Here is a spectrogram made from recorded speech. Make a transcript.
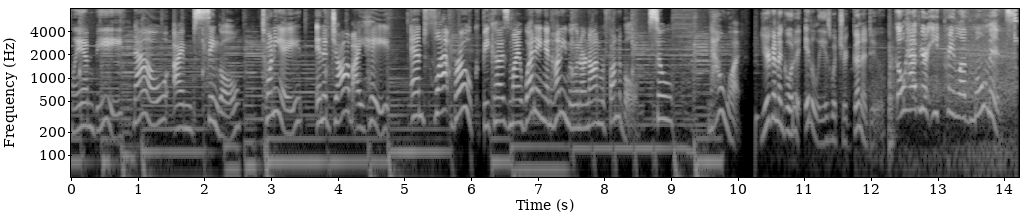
plan B. Now I'm single, 28, in a job I hate, and flat broke because my wedding and honeymoon are non refundable. So now what? You're gonna go to Italy, is what you're gonna do. Go have your eat, pray, love moments.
